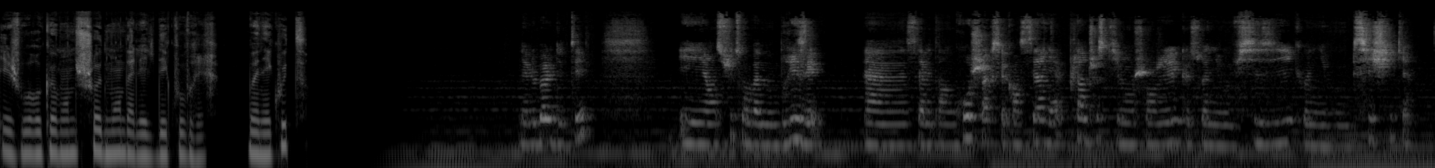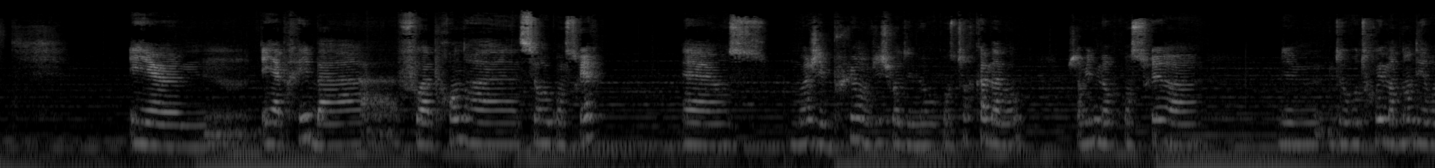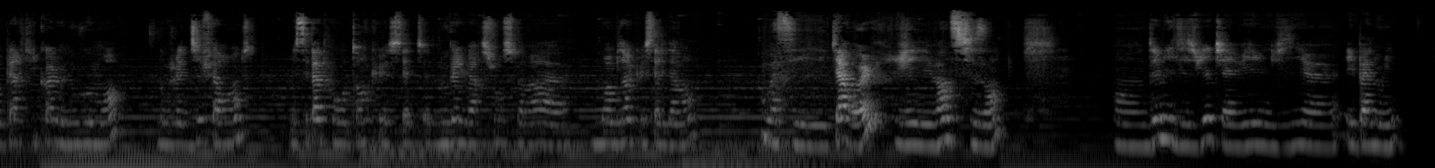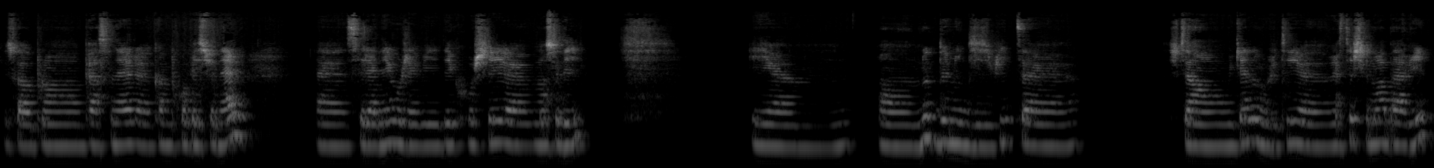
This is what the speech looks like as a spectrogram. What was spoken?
et je vous recommande chaudement d'aller le découvrir. Bonne écoute Il y a le bol de thé et ensuite on va nous briser. Euh, ça va être un gros choc ce cancer, il y a plein de choses qui vont changer, que ce soit au niveau physique, au niveau psychique. Et, euh, et après, bah, faut apprendre à se reconstruire. Euh, moi, j'ai plus envie, je vois, de me reconstruire comme avant. J'ai envie de me reconstruire, de, retrouver maintenant des repères qui collent au nouveau moi. Donc, je vais être différente. Mais c'est pas pour autant que cette nouvelle version sera euh, moins bien que celle d'avant. Moi, c'est Carole, j'ai 26 ans. En 2018, j'avais une vie euh, épanouie que ce soit au plan personnel comme professionnel. Euh, c'est l'année où j'avais décroché mon CDI. Et en août 2018, j'étais un week-end où j'étais restée chez moi à Paris.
